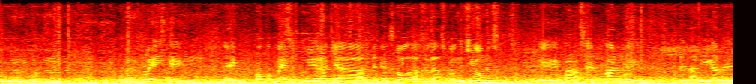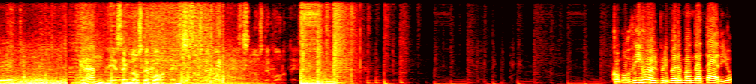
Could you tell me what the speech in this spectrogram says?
un, un- un play que en, en pocos meses pudiera ya tener todas las condiciones eh, para ser parte de la liga de invierno. Grandes en los deportes. Como dijo el primer mandatario,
